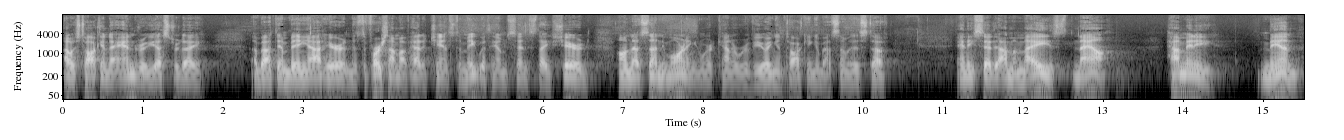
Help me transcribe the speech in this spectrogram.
I was talking to Andrew yesterday about them being out here, and it's the first time I've had a chance to meet with him since they shared on that Sunday morning, and we're kind of reviewing and talking about some of this stuff. And he said, I'm amazed now how many men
